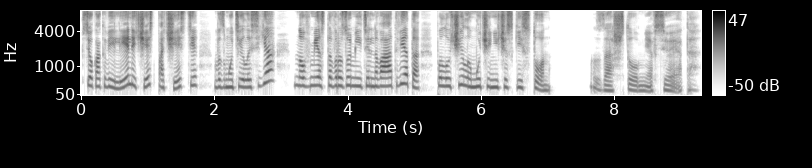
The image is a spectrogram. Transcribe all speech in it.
Все как велели, честь по чести», — возмутилась я, но вместо вразумительного ответа получила мученический стон. «За что мне все это?»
